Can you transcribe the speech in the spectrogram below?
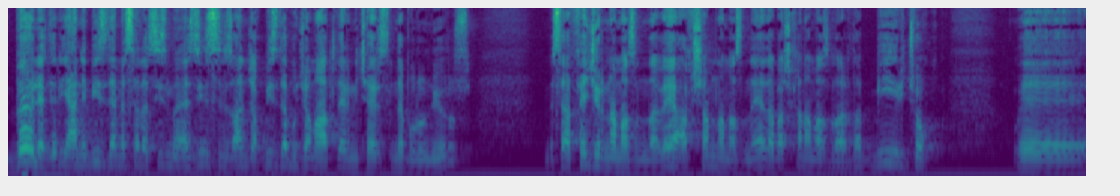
böyledir. Yani biz de mesela siz müezzinsiniz ancak biz de bu cemaatlerin içerisinde bulunuyoruz. Mesela fecir namazında veya akşam namazında ya da başka namazlarda birçok e,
